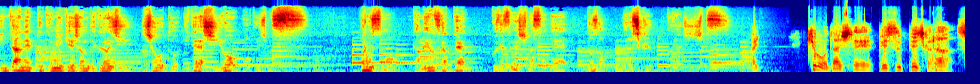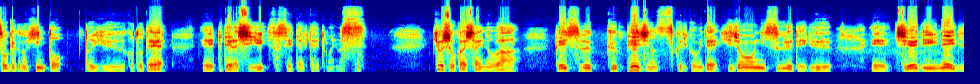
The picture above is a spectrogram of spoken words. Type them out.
インターネットコミュニケーションテクノロジーショートリテラシーをお送りします。本日も画面を使ってご説明しますのでどうぞよろしくお願いします。今日を題して Facebook ページから送客のヒントということで、えーリテラシーさせていただきたいと思います。今日紹介したいのは Facebook ページの作り込みで非常に優れている、えー、JD ネイル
